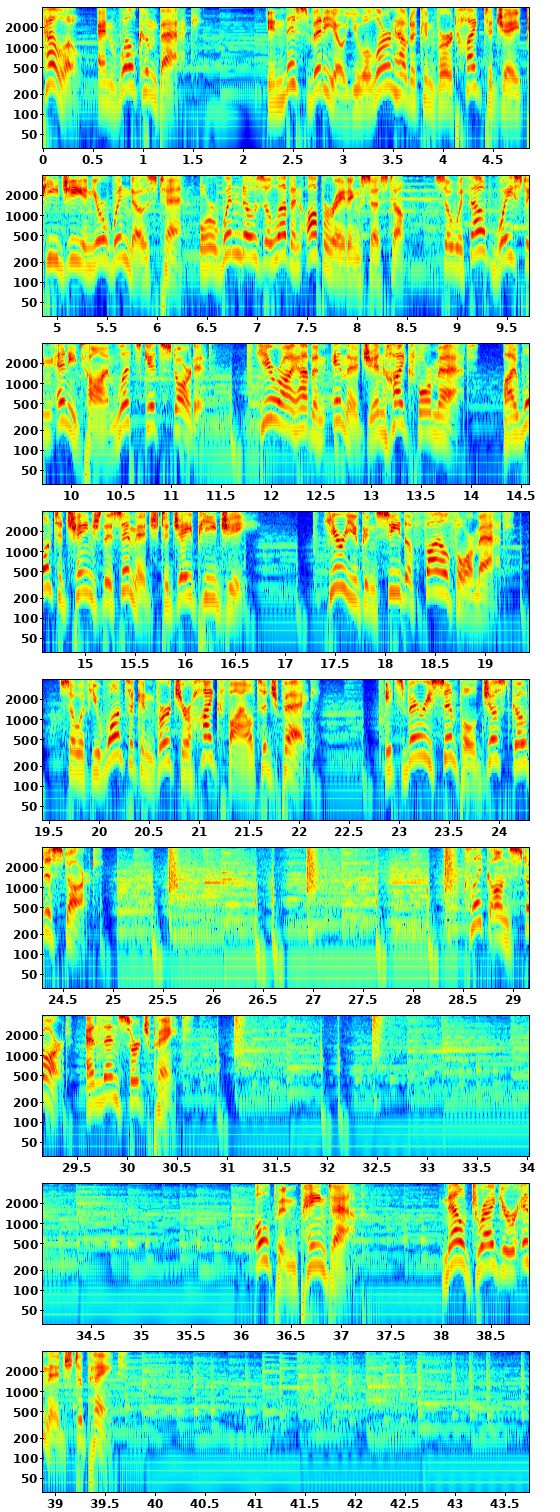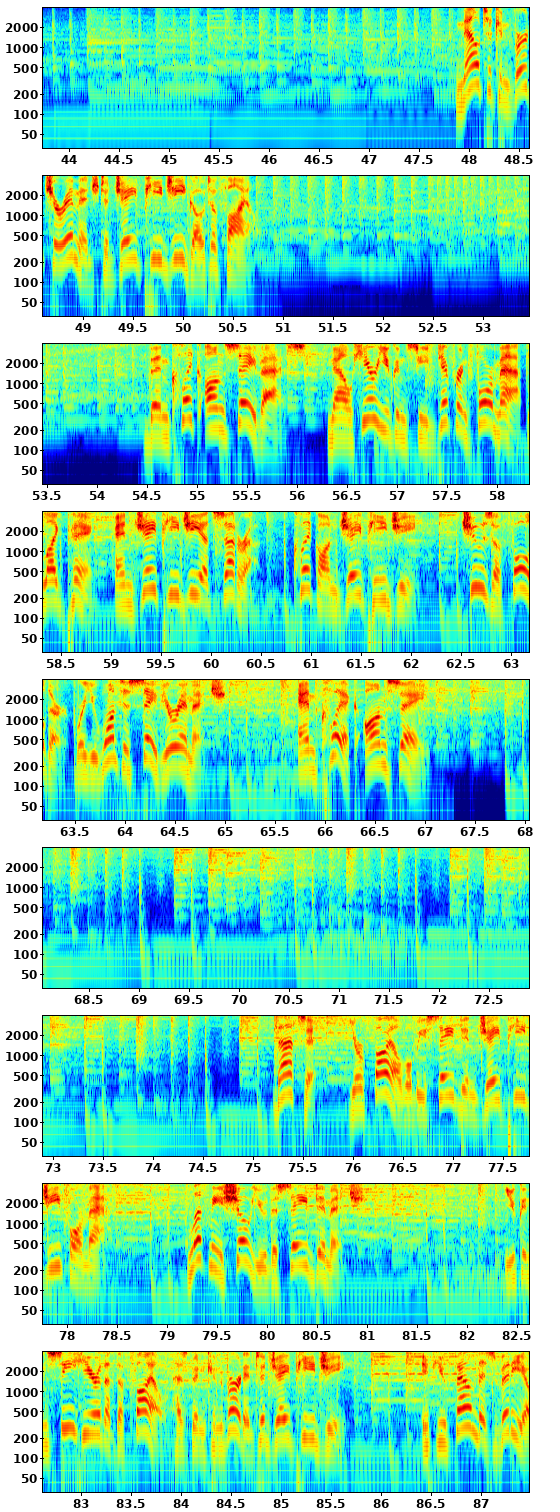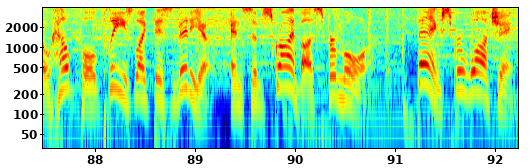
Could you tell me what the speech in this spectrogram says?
Hello and welcome back. In this video you will learn how to convert HEIC to JPG in your Windows 10 or Windows 11 operating system. So without wasting any time let's get started. Here I have an image in HEIC format. I want to change this image to JPG. Here you can see the file format. So if you want to convert your HEIC file to JPEG, it's very simple just go to Start. Click on Start and then search Paint. Open Paint app. Now drag your image to Paint. Now to convert your image to JPG go to File. Then click on Save As. Now here you can see different format like PNG and JPG etc. Click on JPG. Choose a folder where you want to save your image. And click on Save. That's it. Your file will be saved in JPG format. Let me show you the saved image. You can see here that the file has been converted to JPG. If you found this video helpful please like this video and subscribe us for more. Thanks for watching.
